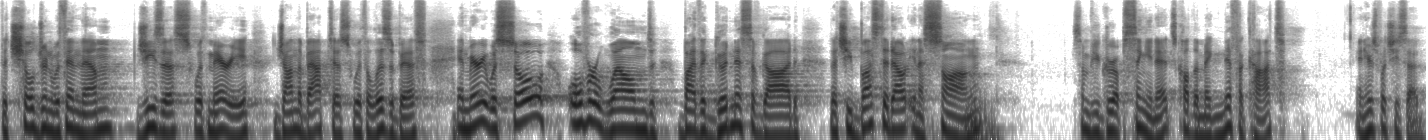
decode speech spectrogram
the children within them, Jesus with Mary, John the Baptist with Elizabeth. And Mary was so overwhelmed by the goodness of God that she busted out in a song. Some of you grew up singing it. It's called the Magnificat. And here's what she said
